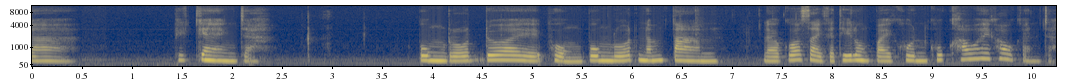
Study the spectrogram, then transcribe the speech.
จ้า พริกแกงจ้ะ ปรุงรสด้วยผงปรุงรสน้ำตาล แล้วก็ใส่กะทิลงไปคนคลุกเข้าให้เข้ากันจ้ะ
